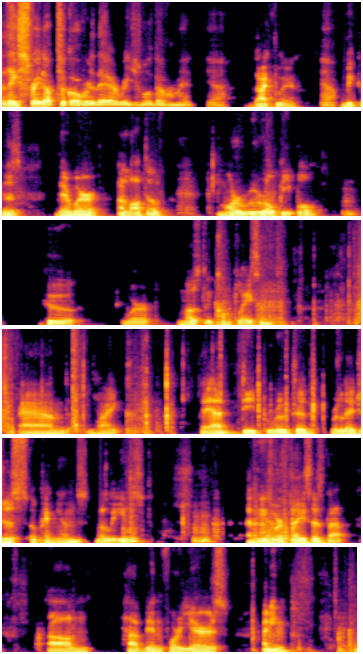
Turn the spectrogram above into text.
They straight up took over their regional government. Yeah. Exactly. Yeah. Because there were a lot of more rural people mm. who were mostly complacent and like they had deep rooted religious opinions beliefs mm-hmm. Mm-hmm. and these were places that um, have been for years i mean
